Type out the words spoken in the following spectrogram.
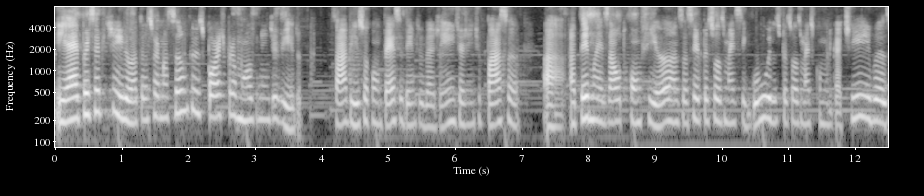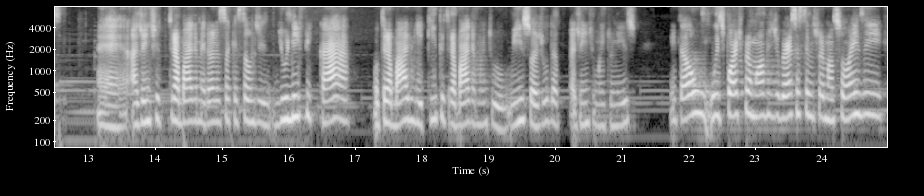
E é perceptível a transformação que o esporte promove no indivíduo, sabe? Isso acontece dentro da gente, a gente passa a, a ter mais autoconfiança, a ser pessoas mais seguras, pessoas mais comunicativas. É, a gente trabalha melhor essa questão de, de unificar o trabalho em equipe, trabalha muito isso, ajuda a gente muito nisso. Então, o esporte promove diversas transformações e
